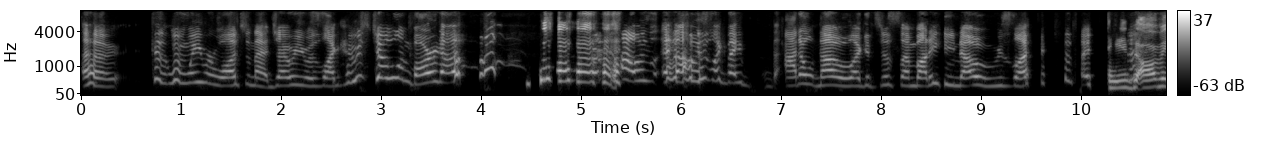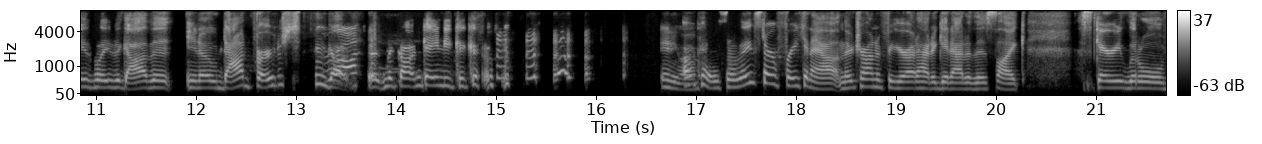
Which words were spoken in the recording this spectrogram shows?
uh, cause when we were watching that, Joey was like, "Who's Joe Lombardo?" I was, and I was like, they, I don't know, like it's just somebody he knows. Like he's obviously the guy that you know died first, got right. the cotton candy cocoon. anyway, okay, so they start freaking out and they're trying to figure out how to get out of this like scary little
